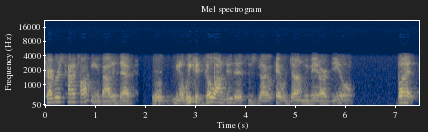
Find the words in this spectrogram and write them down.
Trevor is kind of talking about is that we're, you know, we could go out and do this and just be like, okay, we're done. We made our deal. But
